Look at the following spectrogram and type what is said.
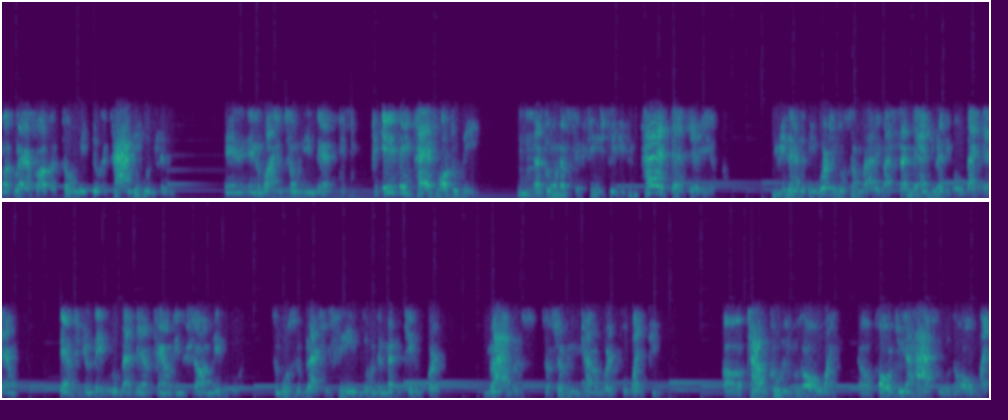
My grandfather told me during the time he was living in, in the Washingtonian that anything past Walter Reed, mm-hmm. that's going up 16th Street, if you pass that area, you either had to be working for somebody by sundown. You had to go back down, down to your neighborhood, back downtown in the Shaw neighborhood. So most of the blacks were seen doing domesticated work, drivers, so certain kind of work for white people. Uh, Calvin Coolidge was all white. Uh, Paul Junior High School was all white.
